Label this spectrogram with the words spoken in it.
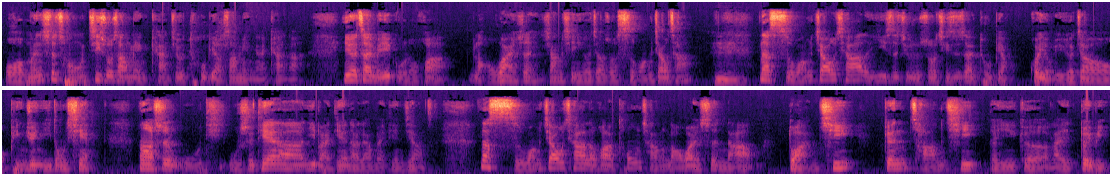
我们是从技术上面看，就图表上面来看啊，因为在美股的话，老外是很相信一个叫做死亡交叉。嗯那死亡交叉的意思就是说，其实在图表会有一个叫平均移动线，那是五天、五十天啊、一百天啊、两百天这样子。那死亡交叉的话，通常老外是拿短期跟长期的一个来对比。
